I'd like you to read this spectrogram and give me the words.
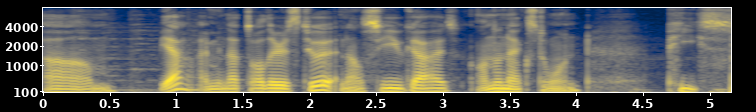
Um, yeah, I mean, that's all there is to it. And I'll see you guys on the next one. Peace.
